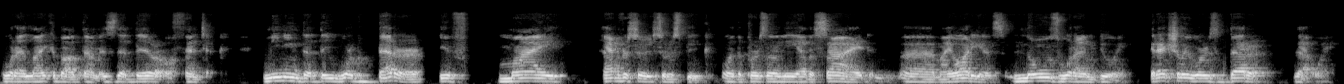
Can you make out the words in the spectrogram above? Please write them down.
what I like about them is that they're authentic, meaning that they work better if my adversary, so to speak, or the person on the other side, uh, my audience, knows what I'm doing. It actually works better that way.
